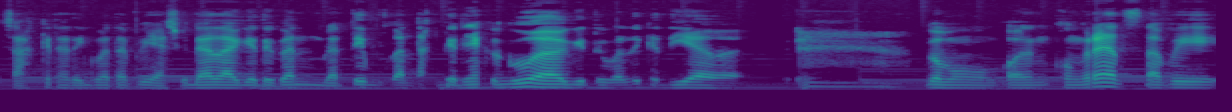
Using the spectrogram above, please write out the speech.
Sakit hati gue tapi ya sudah lah gitu kan. Berarti bukan takdirnya ke gue gitu Berarti ke dia Gue mau congrats tapi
